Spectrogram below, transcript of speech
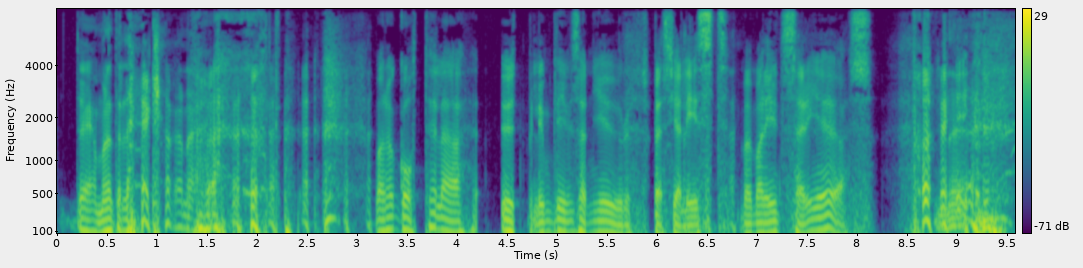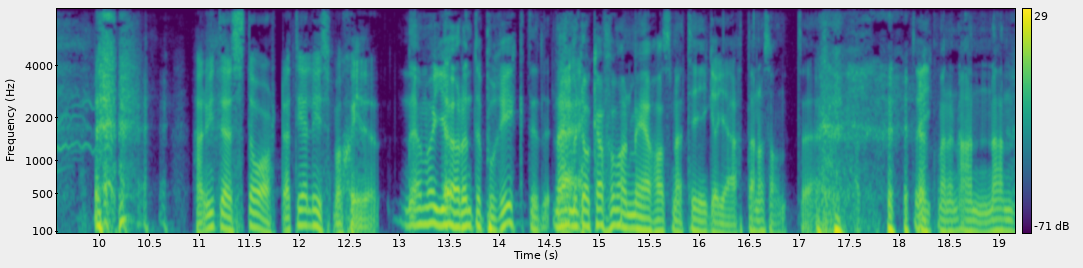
Då är man inte läkare. Nej. Man har gått hela utbildningen, blivit så här njurspecialist, men man är ju inte seriös. Han har ju inte ens startat dialysmaskinen. Nej, man gör det inte på riktigt. Nej, Nej. men då kanske man mer har sådana tigerhjärtan och sånt. då gick man en annan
